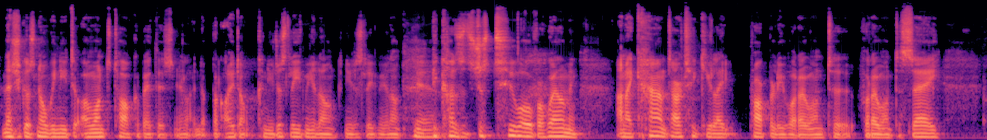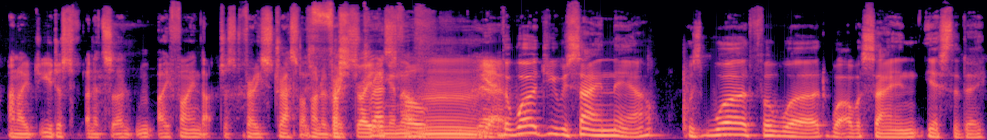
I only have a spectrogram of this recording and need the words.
And then she goes, no, we need to, I want to talk about this. And you're like, no, but I don't, can you just leave me alone? Can you just leave me alone? Because it's just too overwhelming and I can't articulate properly what I want to, what I want to say. and I you just and it's uh, I find that just very stressful. I find it very frustrating stressful. Yeah. The word you were saying now was word for word what I was saying yesterday.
